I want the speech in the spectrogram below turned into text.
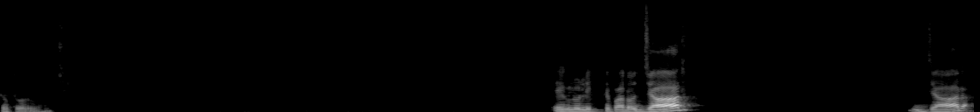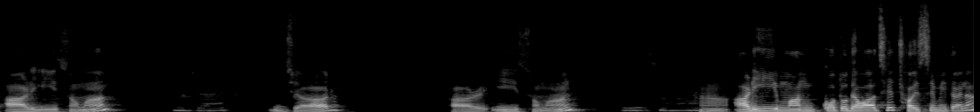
চতুর্ভুজ। এগুলো লিখতে পারো। যার যার আর ই সমান যার আর ই সমান হ্যাঁ আর ই মান কত দেওয়া আছে? ছয় সেমি তাই না?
